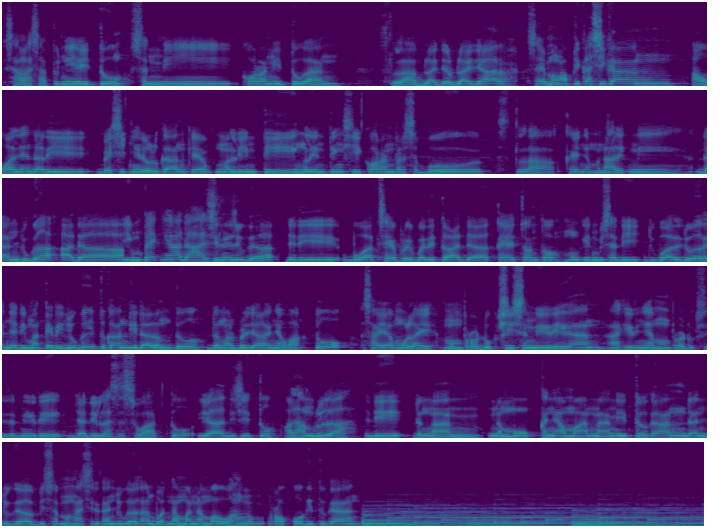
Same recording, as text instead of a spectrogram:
salah satunya yaitu seni koran itu kan setelah belajar-belajar saya mengaplikasikan. Awalnya dari basicnya dulu kan kayak ngelinting ngelinting si koran tersebut. Setelah kayaknya menarik nih. Dan juga ada impactnya ada hasilnya juga. Jadi buat saya pribadi tuh ada. Kayak contoh mungkin bisa dijual jual kan jadi materi juga itu kan di dalam tuh. Dengan berjalannya waktu saya mulai memproduksi sendiri kan. Akhirnya memproduksi sendiri jadilah sesuatu ya di situ. Alhamdulillah. Jadi dengan nemu kenyamanan itu kan dan juga bisa menghasilkan juga kan buat nambah-nambah uang rokok gitu kan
